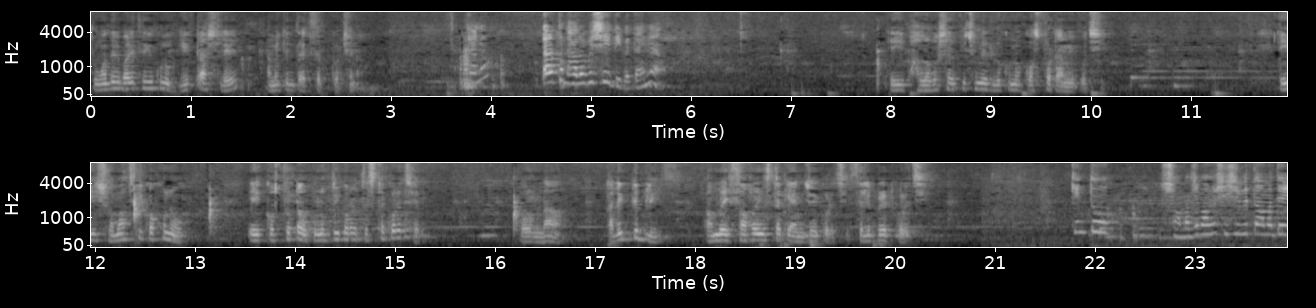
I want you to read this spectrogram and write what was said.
তোমাদের বাড়ি থেকে কোনো গিফট আসলে আমি কিন্তু অ্যাকসেপ্ট করছি না। কেন? তারা তো ভালোবেসেই দিবে তাই না? এই ভালোবাসার পিছনের লুকোনো কষ্টটা আমি বুঝি। এই সমাজ কি কখনো এই কষ্টটা উপলব্ধি করার চেষ্টা করেছে? বরং না কালেকটিভলি আমরা এই সাফারিংসটাকে এনজয় করেছি সেলিব্রেট করেছি। কিন্তু সমাজের মানুষ হিসেবে তো আমাদের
